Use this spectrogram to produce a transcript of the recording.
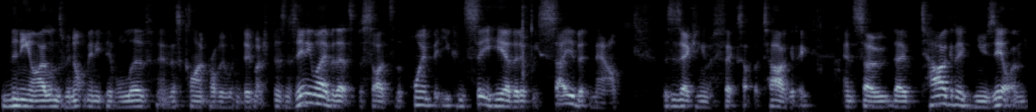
mini islands where not many people live. And this client probably wouldn't do much business anyway, but that's besides the point. But you can see here that if we save it now, this is actually going to fix up the targeting. And so they've targeted New Zealand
